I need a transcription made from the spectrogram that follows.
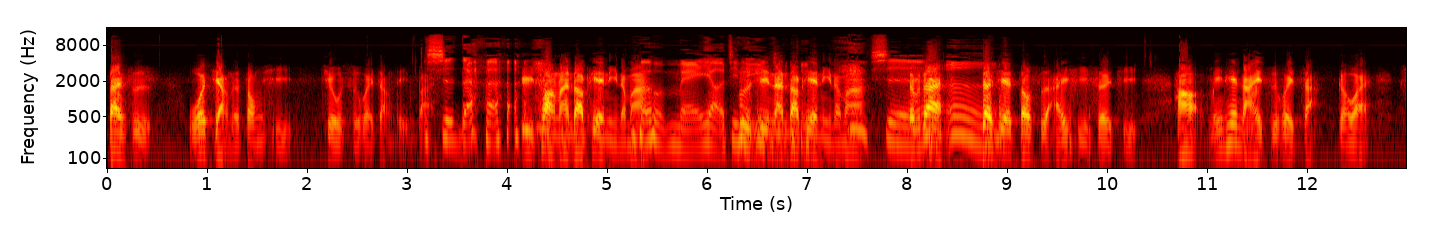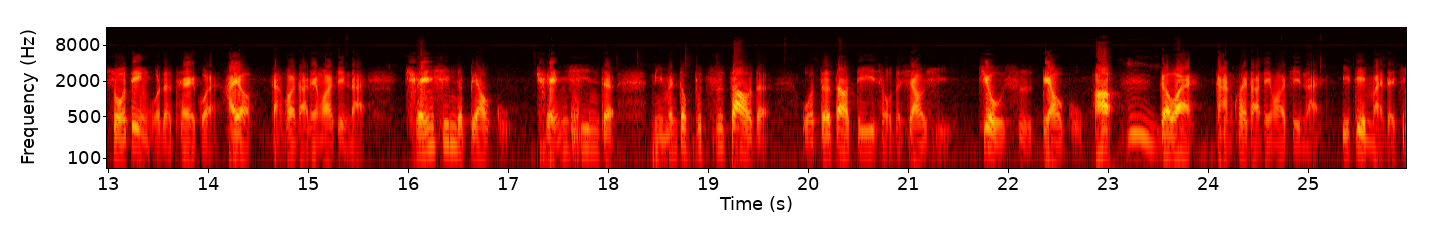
但是我讲的东西就是会涨停板。是的，豫创难道骗你的吗？没有，今四天星难道骗你的吗？是，对不对？嗯，这些都是 IC 设计。好，明天哪一只会涨？各位锁定我的 Telegram，还有赶快打电话进来，全新的标股，全新的你们都不知道的，我得到第一手的消息就是标股。好，嗯，各位赶快打电话进来，一定买得起。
